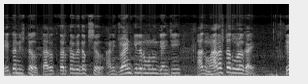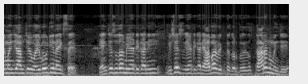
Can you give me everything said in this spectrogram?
एकनिष्ठ कार- कर्तव्यदक्ष आणि जॉईंट किलर म्हणून ज्यांची आज महाराष्ट्रात ओळख आहे ते म्हणजे आमचे वैभवजी नाईक साहेब. यांचे सुद्धा मी या ठिकाणी विशेष या ठिकाणी आभार व्यक्त करतो. त्याचं कारण म्हणजे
